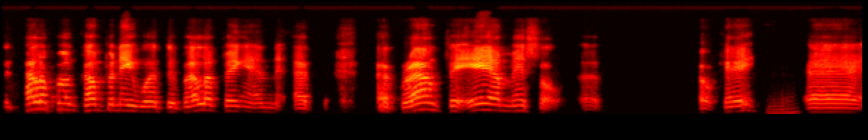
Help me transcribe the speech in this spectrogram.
The telephone company was developing an, a, a ground to air missile. Uh, uh,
